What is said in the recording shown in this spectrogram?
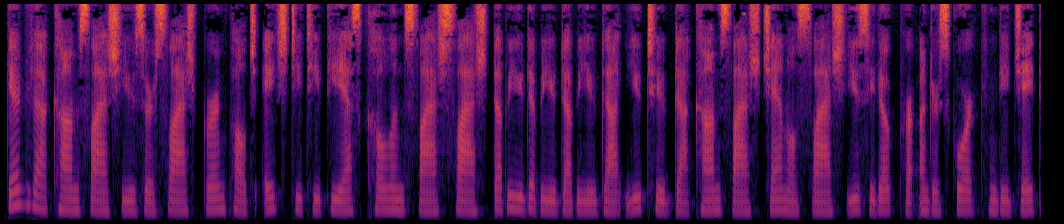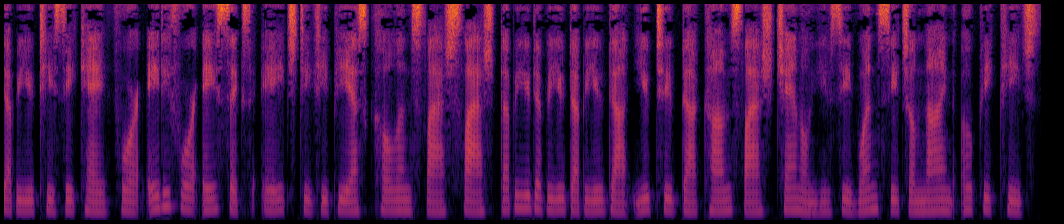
gab.com slash user slash berndpulch https colon slash slash www.youtube.com slash channel slash ucdokper underscore kndjwtck 484a6 https colon slash slash www.youtube.com slash channel uc1 sechel 9 oppeach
